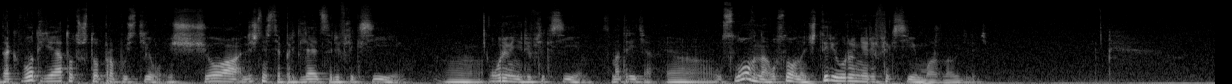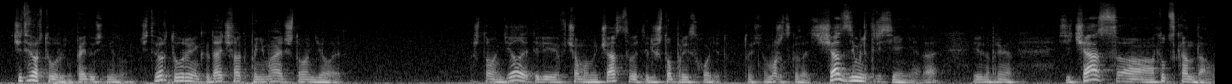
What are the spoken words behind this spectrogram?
Так вот, я тут что пропустил. Еще личность определяется рефлексией. Уровень рефлексии. Смотрите, э, условно, условно, 4 уровня рефлексии можно выделить. Четвертый уровень, пойду снизу. Четвертый уровень, когда человек понимает, что он делает. Что он делает, или в чем он участвует, или что происходит. То есть он может сказать, сейчас землетрясение, да, или, например, сейчас а, тут скандал,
